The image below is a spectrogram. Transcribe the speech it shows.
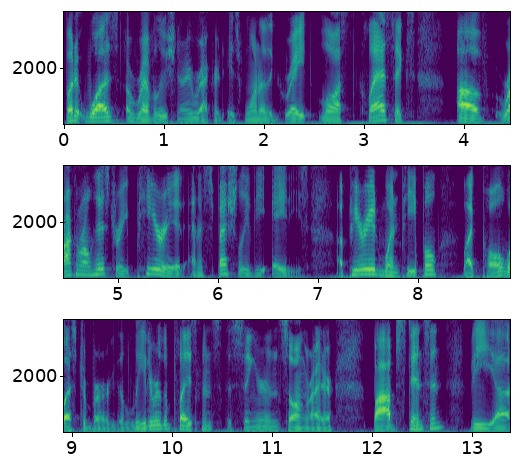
but it was a revolutionary record. It's one of the great lost classics of rock and roll history, period, and especially the 80s. A period when people like Paul Westerberg, the leader of the placements, the singer and songwriter, Bob Stinson, the uh,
